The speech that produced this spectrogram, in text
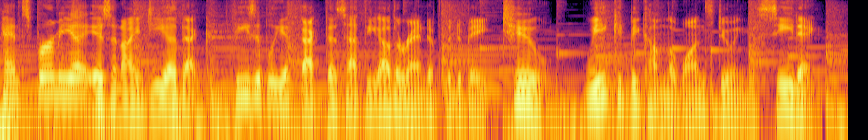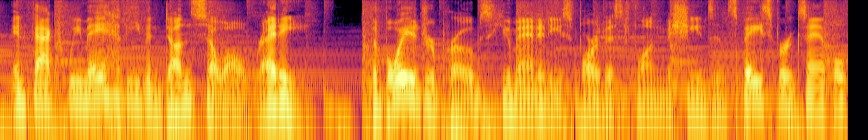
panspermia is an idea that could feasibly affect us at the other end of the debate, too. We could become the ones doing the seeding. In fact, we may have even done so already. The Voyager probes, humanity's farthest flung machines in space for example,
